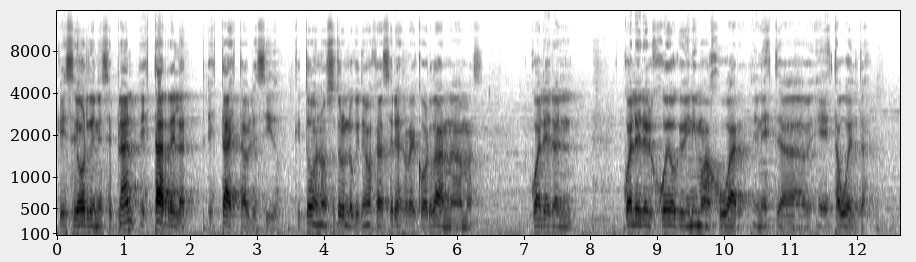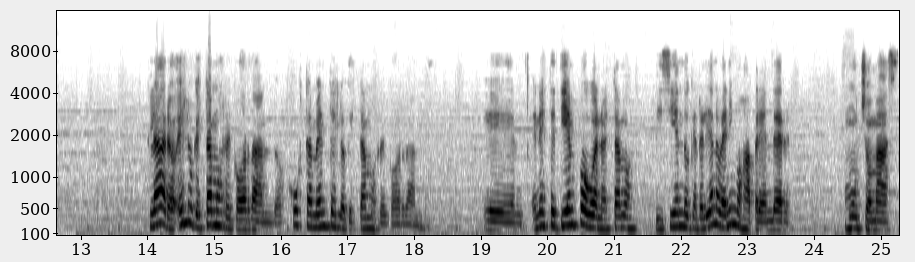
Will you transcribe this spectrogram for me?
que ese orden, ese plan está, está establecido que todos nosotros lo que tenemos que hacer es recordar nada más cuál era el, cuál era el juego que vinimos a jugar en esta, esta vuelta. Claro, es lo que estamos recordando, justamente es lo que estamos recordando. Eh, en este tiempo, bueno, estamos diciendo que en realidad no venimos a aprender mucho más,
